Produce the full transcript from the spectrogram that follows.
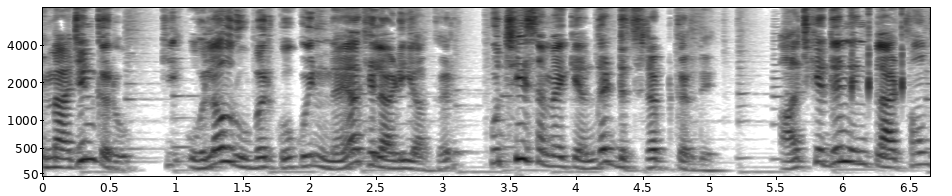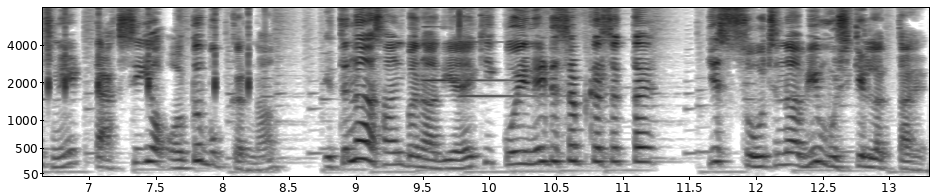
इमेजिन करो कि ओला और उबर को कोई नया खिलाड़ी आकर कुछ ही समय के अंदर डिसरप्ट कर दे। आज के दिन इन प्लेटफॉर्म्स ने टैक्सी या ऑटो बुक करना इतना आसान बना दिया है कि कोई नहीं डिसरप्ट कर सकता है। ये सोचना भी मुश्किल लगता है।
